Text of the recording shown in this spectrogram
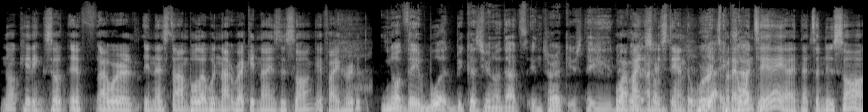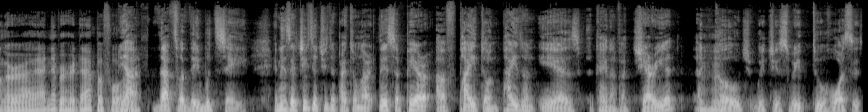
No kidding. So if I were in Istanbul, I would not recognize this song if I heard it. No, they would because you know that's in Turkish. They Well, I might the understand the words, Yeah, but I wouldn't say, "Hey, I, that's a new song," or "I, I never heard that before." Yeah, that's what they would say. And it's a chifte chifte pythonlar. There's a pair of python. Python is kind of a chariot, a mm-hmm. coach, which is with two horses.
